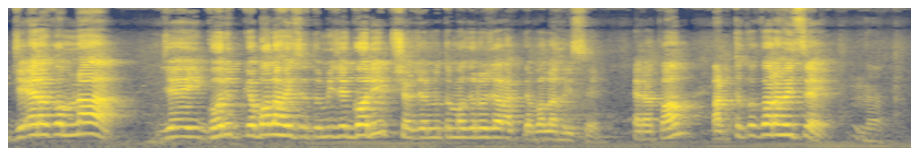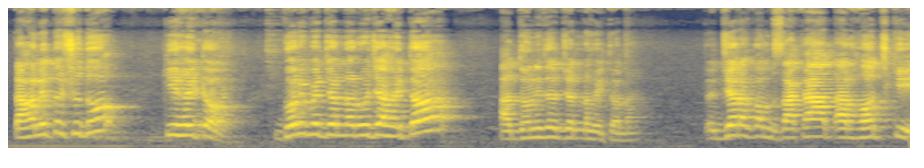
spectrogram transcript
যে এরকম না যে এই গরিবকে বলা হয়েছে তুমি যে গরিব সেজন্য তোমাকে রোজা রাখতে বলা হয়েছে। এরকম পার্থক্য করা হয়েছে? তাহলে তো শুধু কি হইতো? গরিবের জন্য রোজা হইতো আর ধনীদের জন্য হইতো না। তো যেরকম জাকাত আর হজ কি?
